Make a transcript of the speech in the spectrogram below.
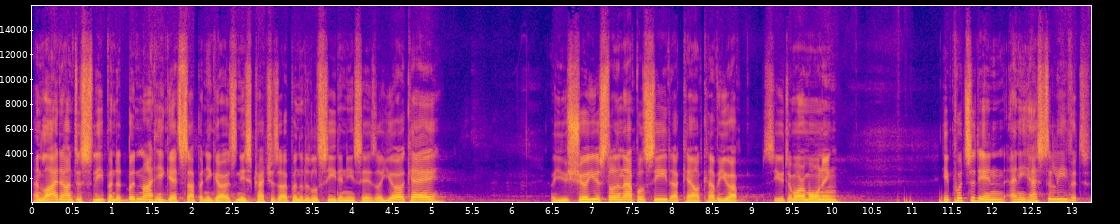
and lie down to sleep, and at midnight he gets up and he goes and he scratches open the little seed and he says, Are you okay? Are you sure you're still an apple seed? Okay, I'll cover you up. See you tomorrow morning. He puts it in and he has to leave it.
